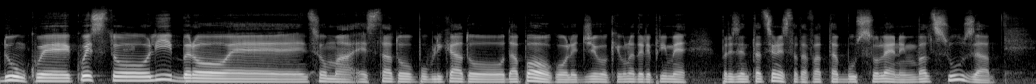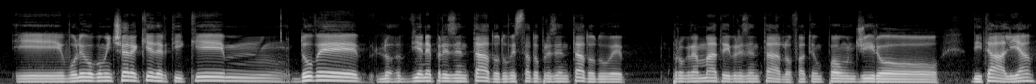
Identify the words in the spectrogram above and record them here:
Dunque, questo libro è, insomma, è, stato pubblicato da poco, leggevo che una delle prime presentazioni è stata fatta a Bussoleno in Valsusa e volevo cominciare a chiederti che, dove viene presentato, dove è stato presentato, dove programmate di presentarlo, fate un po' un giro d'Italia?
